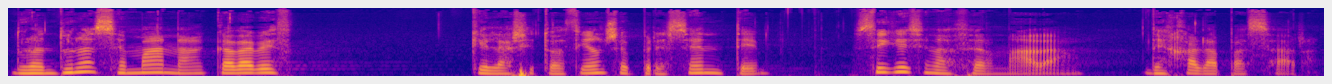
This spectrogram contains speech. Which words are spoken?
Durante una semana, cada vez que la situación se presente, sigue sin hacer nada, déjala pasar.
